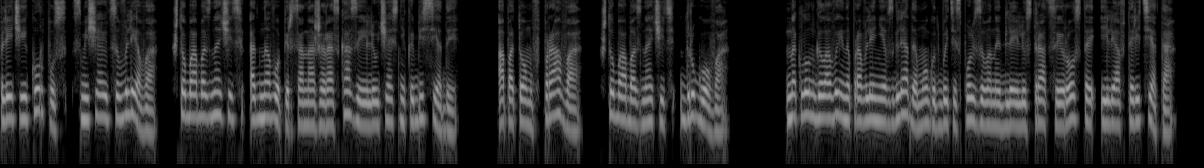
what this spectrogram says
Плечи и корпус смещаются влево, чтобы обозначить одного персонажа рассказа или участника беседы, а потом вправо, чтобы обозначить другого. Наклон головы и направление взгляда могут быть использованы для иллюстрации роста или авторитета.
